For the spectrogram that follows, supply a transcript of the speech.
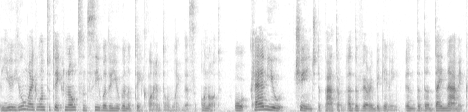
you you might want to take notes and see whether you're going to take client on like this or not or can you change the pattern at the very beginning and the, the dynamic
